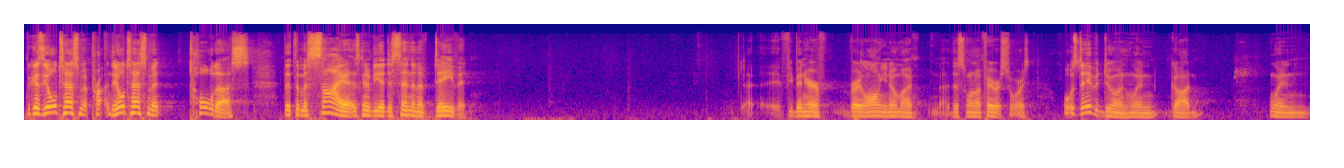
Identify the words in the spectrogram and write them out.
Because the Old Testament, the Old Testament told us that the Messiah is going to be a descendant of David. Uh, if you've been here very long, you know my this is one of my favorite stories. What was David doing when God, when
